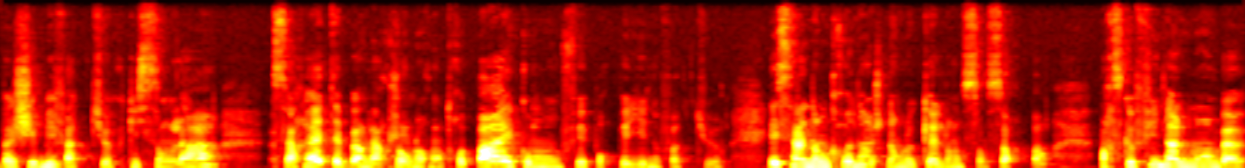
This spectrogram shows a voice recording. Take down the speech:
bah, j'ai mes factures qui sont là, s'arrête, et eh ben, l'argent ne rentre pas et comment on fait pour payer nos factures? Et c'est un engrenage dans lequel on ne s'en sort pas parce que finalement, ben,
